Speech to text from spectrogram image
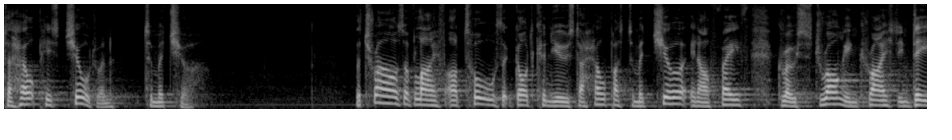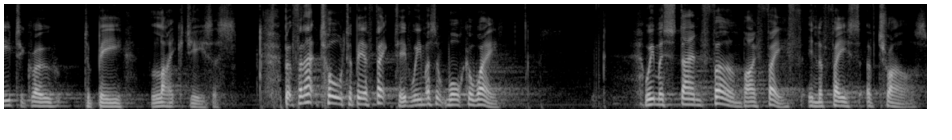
to help his children to mature. The trials of life are tools that God can use to help us to mature in our faith, grow strong in Christ, indeed, to grow to be like Jesus. But for that tool to be effective, we mustn't walk away. We must stand firm by faith in the face of trials.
